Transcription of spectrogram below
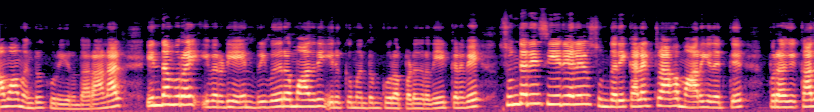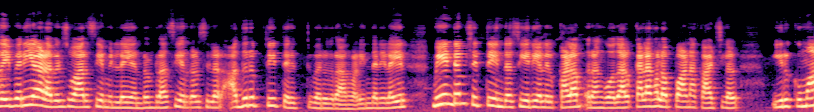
ஆமாம் என்று கூறியிருந்தார். ஆனால் இந்த முறை இவருடைய என்றி வேறு மாதிரி இருக்கும் என்றும் கூறப்படுகிறது. ஏற்கனவே சுந்தரி சீரியலில் சுந்தரி கலெக்டராக மாறியதற்கு பிறகு கதை பெரிய அளவில் சுவாரஸ்யம் இல்லை என்றும் ரசிகர்கள் சிலர் அதிருப்தி தெரிவித்து வருகிறார்கள். இந்த நிலையில் மீண்டும் சித்து இந்த சீரியலில் களம் இறங்குவதால் கலகலப்பான காட்சிகள் இருக்குமா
